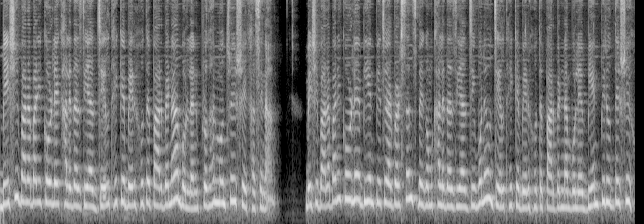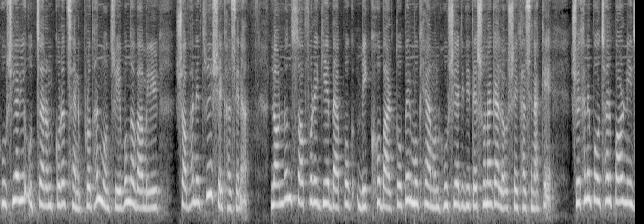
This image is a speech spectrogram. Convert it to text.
বেশি বাড়াবাড়ি করলে খালেদা জিয়া জেল থেকে বের হতে পারবে না বললেন প্রধানমন্ত্রী শেখ হাসিনা। বেশি বাড়াবাড়ি করলে বিএনপি চেয়ারপারসন বেগম খালেদা জিয়া জীবনেও জেল থেকে বের হতে পারবেন না বলে বিএনপির উদ্দেশ্যে হুঁশিয়ারি উচ্চারণ করেছেন প্রধানমন্ত্রী এবং আওয়ামী লীগ সভানেত্রী শেখ হাসিনা। লন্ডন সফরে গিয়ে ব্যাপক বিক্ষোভ আর তোপের মুখে এমন হুঁশিয়ারি দিতে শোনা গেল শেখ হাসিনাকে। সেখানে পৌঁছার পর নিজ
